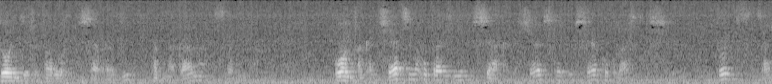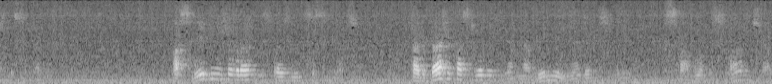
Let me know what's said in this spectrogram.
донде же положит вся враги под ногами своими. Он окончательно упразднит всякое начальство и всякую власть то есть царство сатаны. Последний же враг испразднится смертью. Тогда же последует и обновление неба и свободы славы чад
